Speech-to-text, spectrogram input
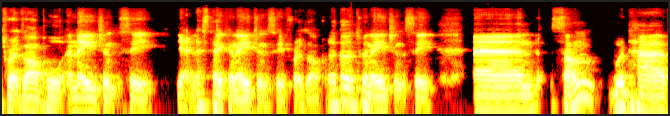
for example an agency yeah, let's take an agency, for example. I go to an agency and some would have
